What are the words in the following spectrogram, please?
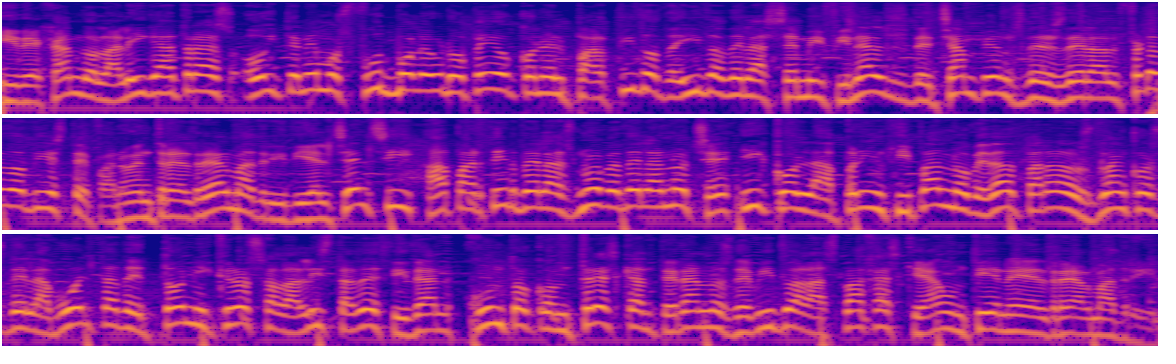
Y dejando la liga atrás, hoy tenemos fútbol europeo con el partido de ida de las semifinales de Champions desde el Alfredo Di Stéfano entre el Real Madrid y el Chelsea a partir de las 9 de la noche y con la principal novedad para los blancos de la vuelta de Tony Cross a la lista de Zidane junto con tres canteranos debido a las bajas que aún tiene el Real Madrid.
